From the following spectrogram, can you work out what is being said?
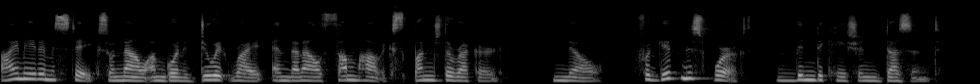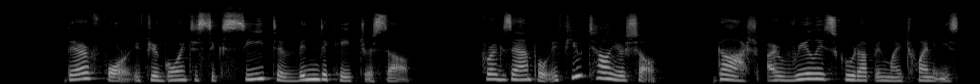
I made a mistake, so now I'm going to do it right and then I'll somehow expunge the record. No, forgiveness works, vindication doesn't. Therefore, if you're going to succeed to vindicate yourself, for example, if you tell yourself, Gosh, I really screwed up in my 20s,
